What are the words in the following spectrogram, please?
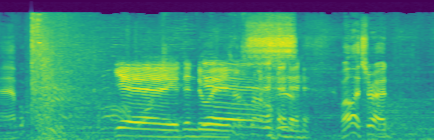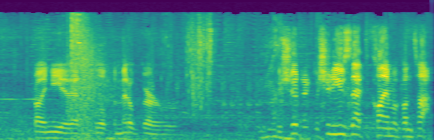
And boop. Yay, it didn't do it. well, I tried. Probably needed that to pull up the metal girl. we should we should use that to climb up on top.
